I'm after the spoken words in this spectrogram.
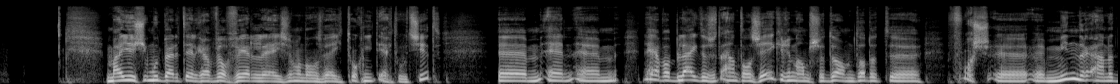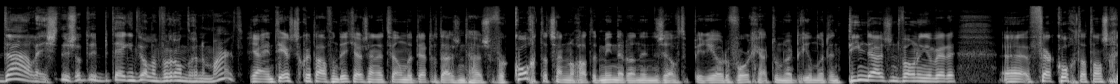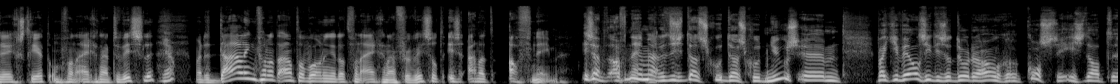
Maar dus je moet bij de Telegraaf wel verder lezen, want anders weet je toch niet echt hoe het zit. Um, en um, nou ja, wat blijkt dus het aantal, zeker in Amsterdam, dat het uh, fors uh, minder aan het dalen is. Dus dat betekent wel een veranderende markt. Ja, in het eerste kwartaal van dit jaar zijn er 230.000 huizen verkocht. Dat zijn nog altijd minder dan in dezelfde periode vorig jaar, toen er 310.000 woningen werden uh, verkocht, althans geregistreerd om van eigenaar te wisselen. Ja. Maar de daling van het aantal woningen dat van eigenaar verwisselt, is aan het afnemen. Is aan het afnemen. Ja. Dat, is, dat, is goed, dat is goed nieuws. Um, wat je wel ziet, is dat door de hogere kosten, is dat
